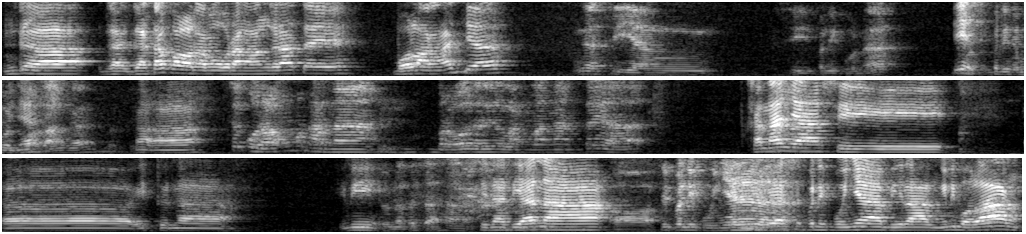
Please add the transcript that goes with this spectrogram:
enggak enggak enggak tahu kalau nama orang Anggra teh. Bolang aja. Enggak sih yang si penipuna. Iya, si penipunya. Bolang kan. Cek orang mah karena berawal dari elang-elangan teh ya. kan nanya si eh itu nah ini Si si Nadiana Oh, si penipunya. Iya, si penipunya bilang, ini bolang,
